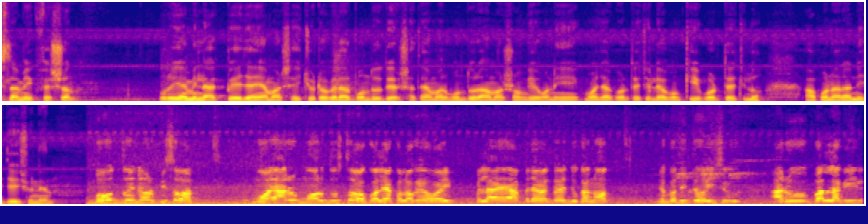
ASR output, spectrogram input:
ইসলামিক ফ্যাশন। পরেই আমি লাগ পেয়ে যাই আমার সেই ছোটোবেলার বন্ধুদের সাথে। আমার বন্ধুরা আমার সঙ্গে অনেক মজা করতেছিল এবং কী করতেছিল, আপনারা নিজেই শুনেন। বহুত দিনৰ পিছত মই আৰু মোৰ দুষ্টসকল একেলগে হৈ পেলাই জাভেদ দোকানত একত্ৰিত হৈছোঁ আৰু ভালো লাগিল।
